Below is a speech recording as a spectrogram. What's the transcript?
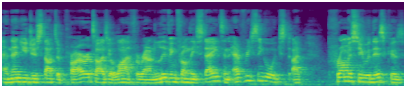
And then you just start to prioritize your life around living from these states. And every single, week I promise you with this, because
